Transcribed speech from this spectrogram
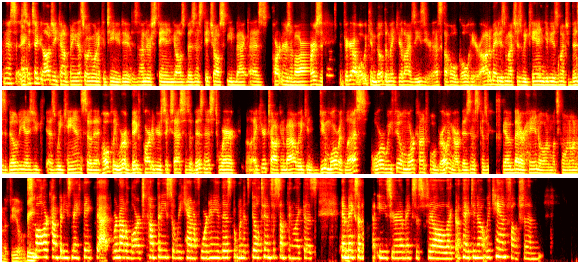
And that's it's a technology company. That's what we want to continue to do is understand y'all's business, get y'all's feedback as partners of ours and figure out what we can build to make your lives easier. That's the whole goal here. Automate as much as we can, give you as much visibility as you as we can so that hopefully we're a big part of your success as a business to where like you're talking about, we can do more with less or we feel more comfortable growing our business because we have a better handle on what's going on in the field. Smaller companies may think that we're not a large company, so we can't afford any of this. But when it's built into something like this, it makes it a lot easier and it makes us feel like, okay, do you know, we can function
